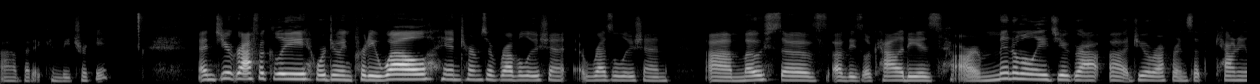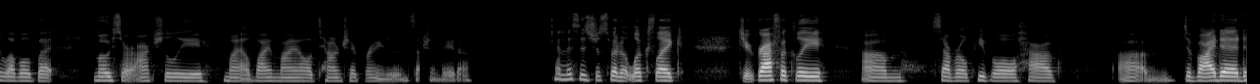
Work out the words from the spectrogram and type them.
uh, but it can be tricky. And geographically, we're doing pretty well in terms of revolution, resolution. Um, most of, of these localities are minimally uh, georeferenced at the county level, but most are actually mile by mile township ranges and section data. And this is just what it looks like geographically. Um, several people have um, divided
